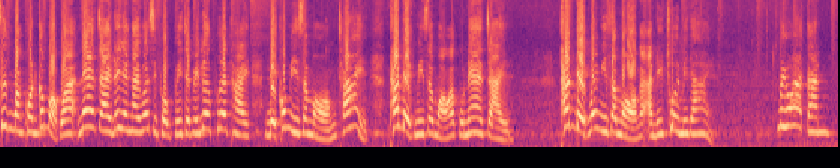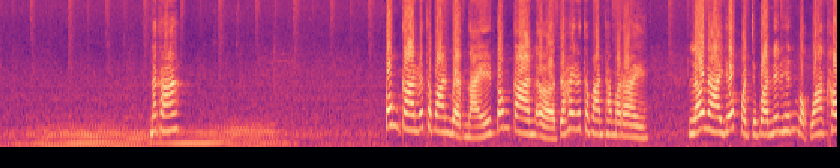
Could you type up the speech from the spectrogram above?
ซึ่งบางคนก็บอกว่าแน่ใจได้ยังไงว่า 16 ปีจะไปเลือกเพื่อไทย เด็กเขามีสมองใช่ ถ้าเด็กมีสมองอะกูแน่ใจ ถ้าเด็กไม่มีสมองอะอันนี้ช่วยไม่ได้ ไม่ว่ากันนะคะ ต้องการรัฐบาลแบบไหน ต้องการเอ่อจะให้รัฐบาลทำอะไร แล้วนายกปัจจุบันเนี่ยที่ฉันบอกว่าเข้า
